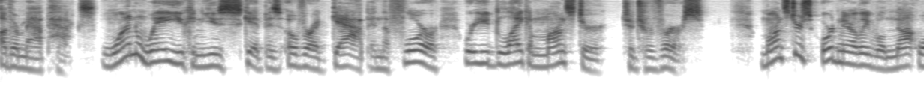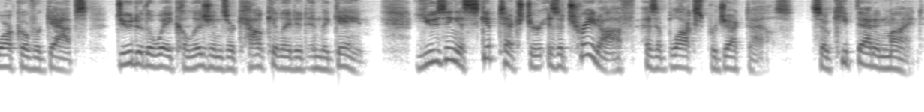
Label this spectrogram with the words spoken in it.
other map hacks. One way you can use skip is over a gap in the floor where you'd like a monster to traverse. Monsters ordinarily will not walk over gaps due to the way collisions are calculated in the game. Using a skip texture is a trade off as it blocks projectiles, so keep that in mind.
